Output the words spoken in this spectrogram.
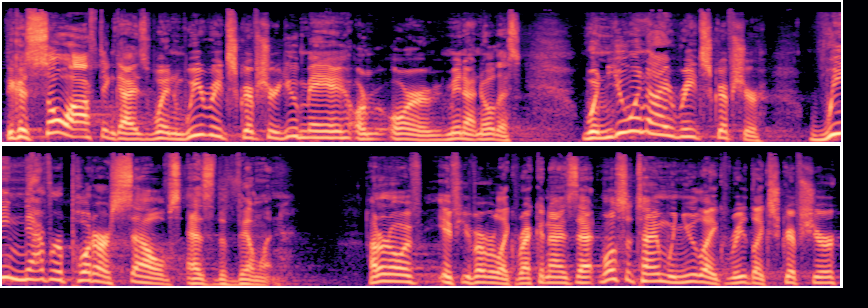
Because so often, guys, when we read Scripture, you may or, or may not know this. When you and I read Scripture, we never put ourselves as the villain. I don't know if, if you've ever like recognized that. Most of the time when you like read like scripture,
